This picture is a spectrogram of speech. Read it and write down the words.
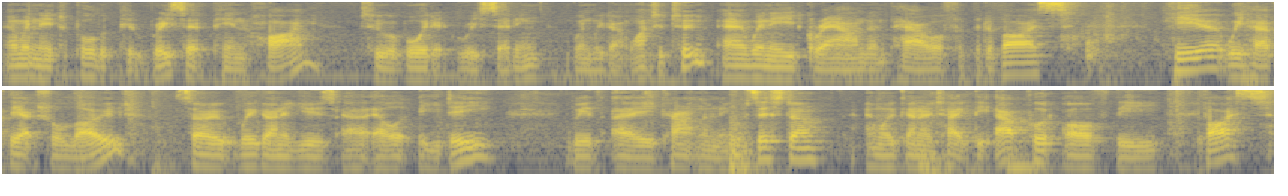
and we need to pull the reset pin high to avoid it resetting when we don't want it to and we need ground and power for the device. Here we have the actual load so we're going to use our LED with a current limiting resistor and we're going to take the output of the device,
